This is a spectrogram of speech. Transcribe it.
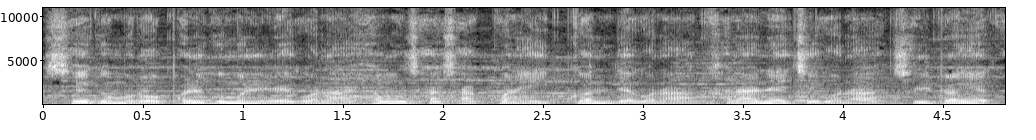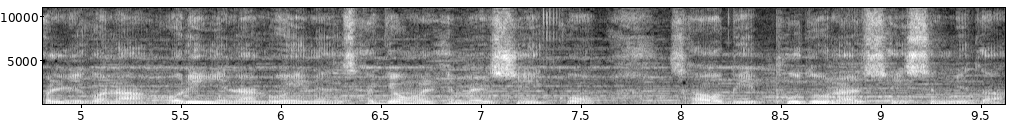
세금으로 벌금을 내거나 형사 사건에 입건되거나 가난해지거나 질병에 걸리거나 어린이나 노인은 사경을 헤맬 수 있고 사업이 부도날 수 있습니다.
